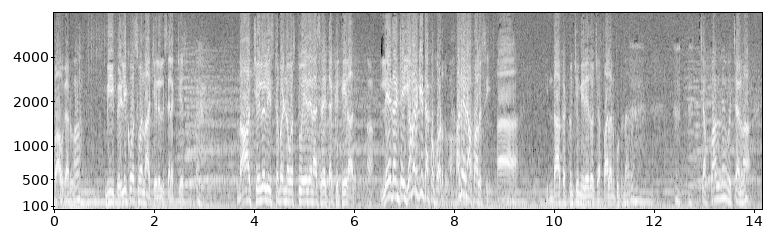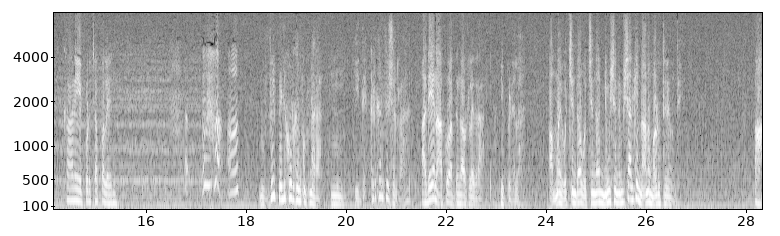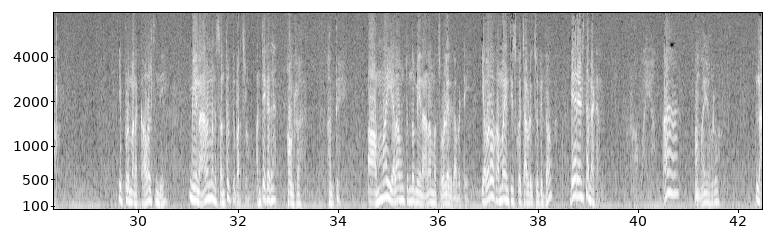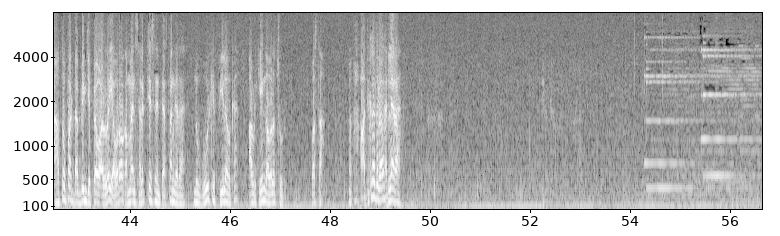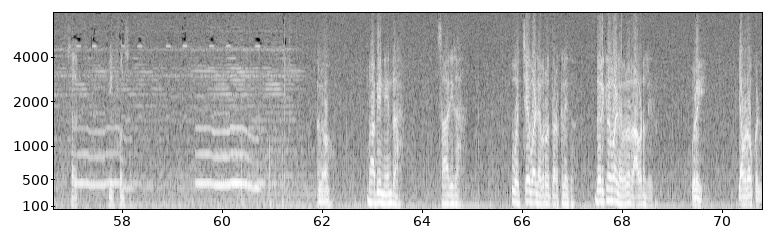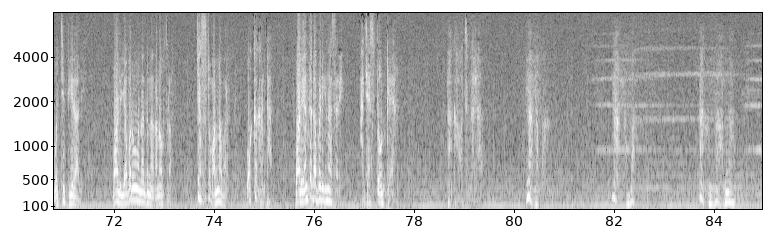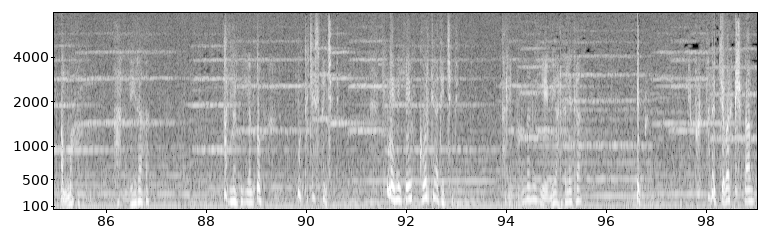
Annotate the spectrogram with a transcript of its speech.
బావగారు? మీ పెళ్ళి కోసం నా చెల్లెలు సెలెక్ట్ చేసుకో. నా చెల్లెలు ఇష్టపడిన వస్తువు ఏదైనా సరే దక్కి తీరాలి. లేదంటే ఎవరికీ దక్కకూడదు. అదే నా పాలసీ. ఆ, ఇందాకటి నుంచి మీరేదో చెప్పాలనుకుంటున్నారు? చెప్పాలనే వచ్చాను. కానీ ఇప్పుడు చెప్పలేను. నువ్వే పెళ్ళి కొడుకు అనుకుంటున్నారా? ఇది ఎక్కడ కన్ఫ్యూషన్ రా? అదే నాకు అర్థం కావట్లేదురా. ఇప్పుడు ఎలా అమ్మాయి వచ్చిందా వచ్చిందా నిమిషం నిమిషానికి నాన్న అడుగుతూనే ఉంది. ఆ, ఇప్పుడు మనకు కావాల్సింది మీ నానమ్మని సంతృప్తిపరచడం. అంతే కదా? అవునరా అంతే. ఆ అమ్మాయి ఎలా ఉంటుందో మీ నానమ్మ చూడలేదు కాబట్టి ఎవరో ఒక అమ్మాయిని తీసుకొచ్చి ఆవిడకి చూపిద్దాం. దేర్ ఎండ్స్ ద మ్యాటర్ అమ్మాయి? ఎవరు? నాతో పాటు డబ్బింగ్ చెప్పేవాళ్ళు ఎవరో ఒక అమ్మాయిని సెలెక్ట్ చేసి నేను తెస్తాను కదా. నువ్వు ఊరికే ఫీల్ అవ్వక ఆవిడకి ఏం కావాలో చూడు. వస్తా. అది కాదురా. సర్లేరా. Sir phone sir. Hello. Bobby నేనురా. సారీరా. వచ్చే వాళ్ళు ఎవరో దొరకలేదు. దొరికిన వాళ్ళు ఎవరో రావడం లేదు. ఒరేయ్ ఎవరో ఒకళ్ళు వచ్చి తీరాలి. వాళ్ళు ఎవరు అన్నది నాకు అనవసరం. జస్ట్ వన్ అవర్ ఒక్క గంట. వాళ్ళు ఎంత డబ్బు అడిగినా సరే ఐ జస్ట్ డోంట్ కేర్ నాకు కావాల్సిందల్లా నాన్నమ్మ నాన్నమ్మ నాకు నాన్న అమ్మ అన్నీరా. తను ఎంతో ముద్దు చేసి పెంచింది. నేను ఏం కోరితే అది ఇచ్చింది. తను ఎప్పుడు నన్ను ఏమీ అడగలేదురా. ఇప్పుడు ఇప్పుడు తన చివరి క్షణాలు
